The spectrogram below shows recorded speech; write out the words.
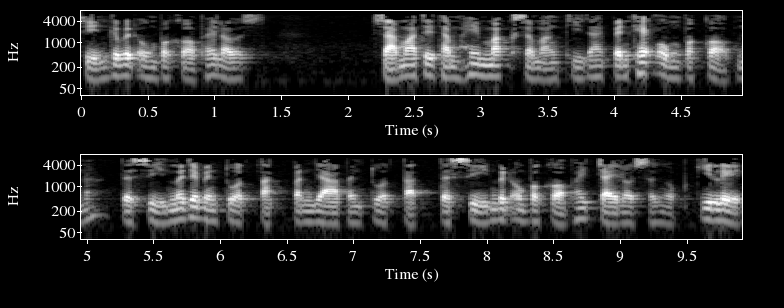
ศีลก็เป็นองค์ประกอบให้เราสามารถที่ทำให้มรรคสมังคีได้ เป็นแค่องค์ประกอบนะ แต่ศีลไม่ใช่เป็นตัวตัดปัญญาเป็นตัวตัด แต่ศีลเป็นองค์ประกอบให้ใจเราสงบกิเลส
